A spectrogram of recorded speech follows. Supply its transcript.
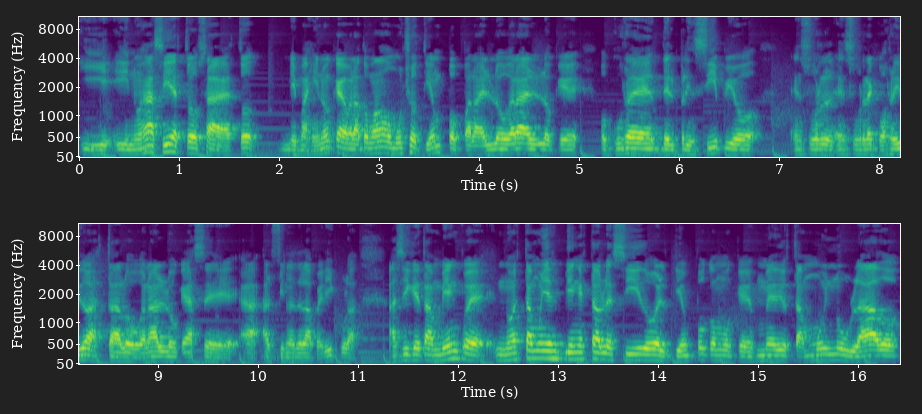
y no es así esto, o sea, esto me imagino que habrá tomado mucho tiempo para él lograr lo que ocurre del principio en su, recorrido hasta lograr lo que hace al final de la película. Así que también pues no está muy bien establecido, el tiempo como que es medio, está muy nublado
